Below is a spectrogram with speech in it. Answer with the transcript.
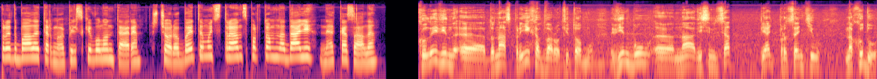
придбали тернопільські волонтери. Що робитимуть з транспортом надалі, не казали. Коли він е, до нас приїхав два роки тому, він був е, на 85% на ходу.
